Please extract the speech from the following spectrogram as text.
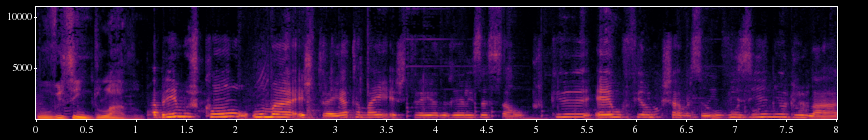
O Vizinho do Lado. Abrimos com uma estreia, também estreia de realização, porque é o filme que chama-se O Vizinho do Lado,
